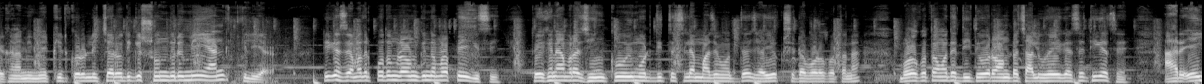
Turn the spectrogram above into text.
এখানে আমি মেটকিট করে নিচ্ছি, আর ওদিকে সুন্দরী মেয়ে অ্যান্ড ক্লিয়ার ঠিক আছে, আমাদের প্রথম রাউন্ড কিন্তু আমরা পেয়ে গেছি। তো এখানে আমরা ঝিঙ্কুই, মোট দিতেছিলাম মাঝে মধ্যে। যাই হোক, সেটা বড় কথা না। বড় কথা আমাদের দ্বিতীয় রাউন্ডটা চালু হয়ে গেছে, ঠিক আছে? আর এই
